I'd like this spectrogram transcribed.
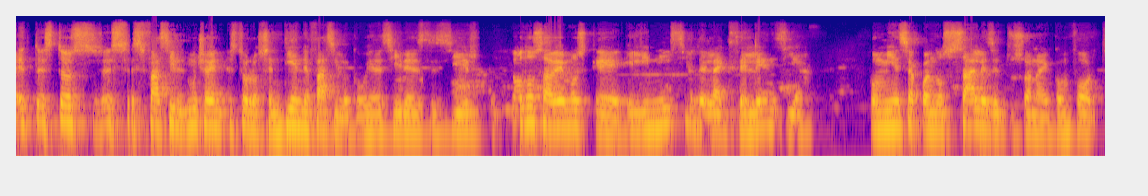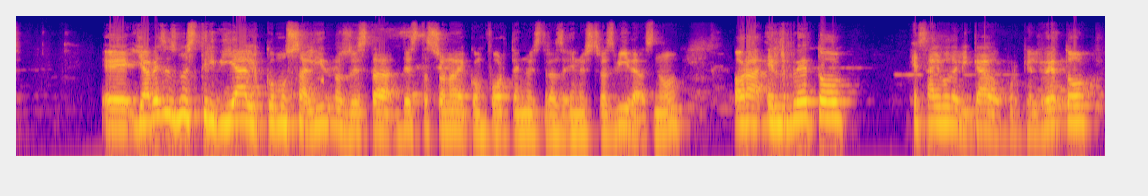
esto es, es, fácil, mucha gente, esto lo se entiende fácil, lo que voy a decir es decir, todos sabemos que el inicio de la excelencia comienza cuando sales de tu zona de confort. Eh, y a veces no es trivial cómo salirnos de esta, de esta zona de confort en nuestras, en nuestras vidas, ¿no? Ahora, el reto es algo delicado, porque el reto,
